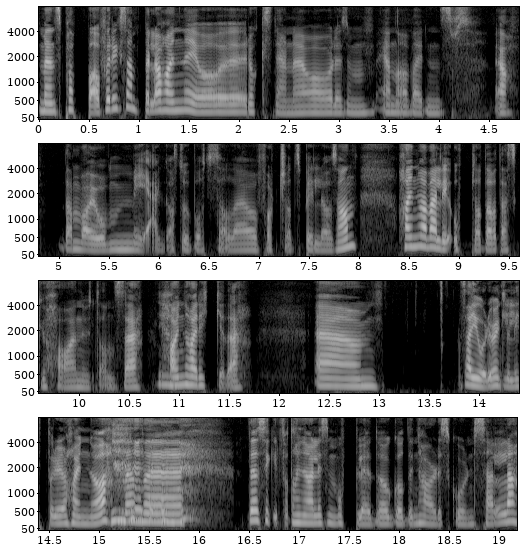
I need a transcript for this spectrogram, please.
mens pappa, for eksempel, han er jo rockestjerne og liksom en av verdens Ja, de var jo megastore på 80-tallet og fortsatt spille og sånn. Han var veldig opptatt av at jeg skulle ha en utdannelse. Ja. Han har ikke det. Um, så jeg gjorde det jo egentlig litt på grunn av han òg, men uh, det er sikkert for at han har liksom opplevd å gå den harde skolen selv, da.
